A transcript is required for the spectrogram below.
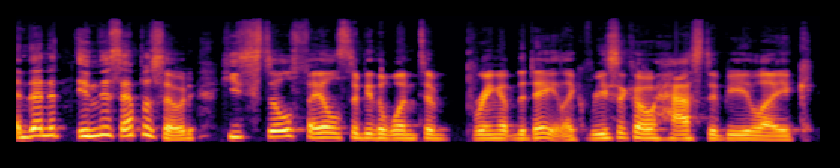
and then in this episode, he still fails to be the one to bring up the date. Like Risako has to be like,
